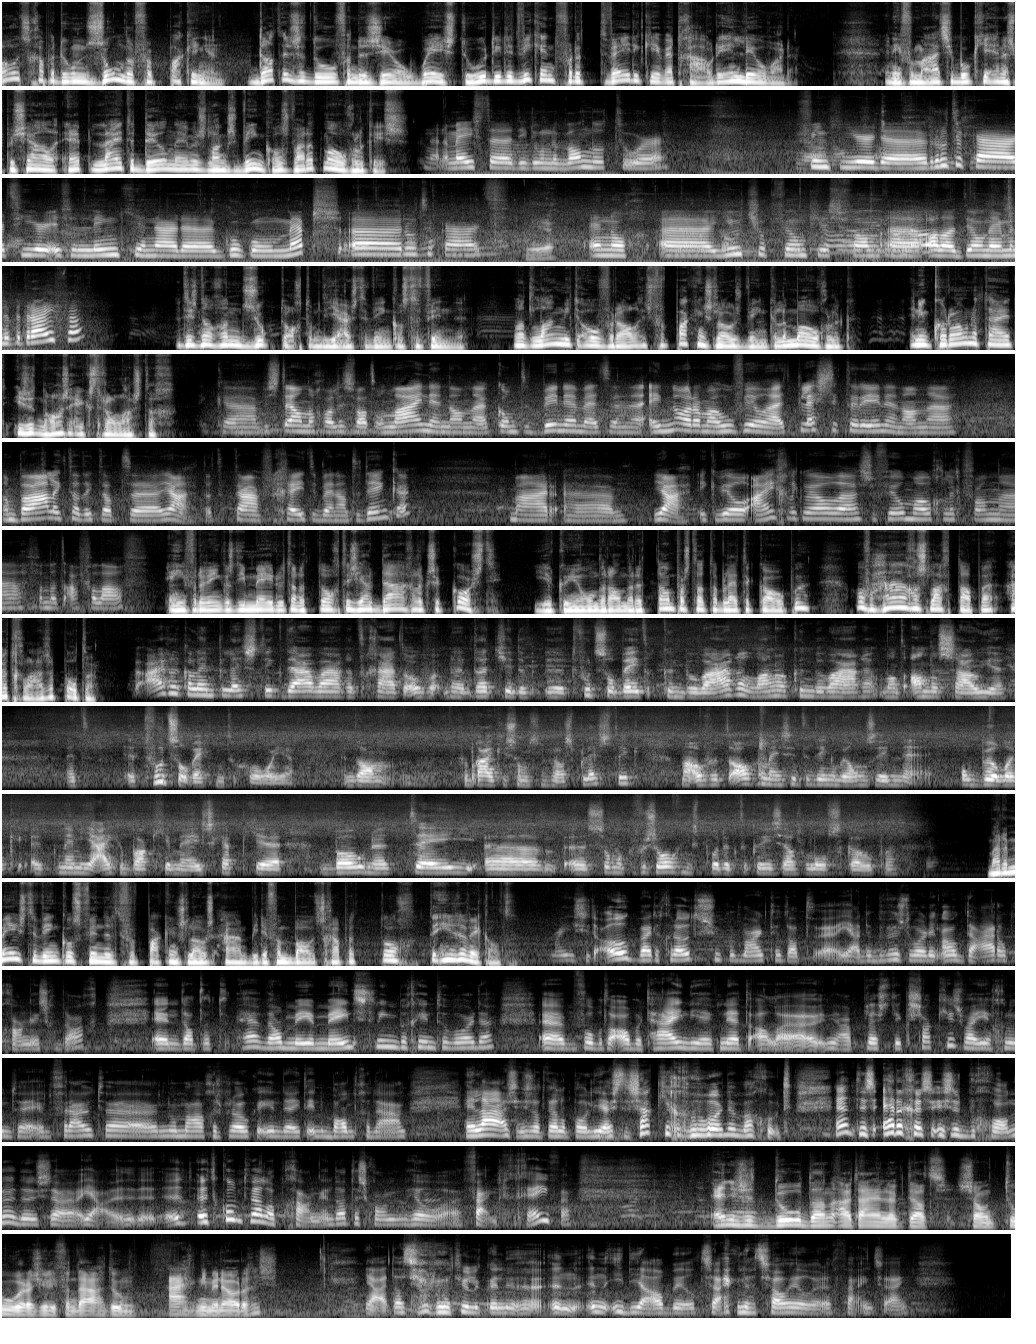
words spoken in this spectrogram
Boodschappen doen zonder verpakkingen. Dat is het doel van de Zero Waste Tour die dit weekend voor de tweede keer werd gehouden in Leeuwarden. Een informatieboekje en een speciale app leidt de deelnemers langs winkels waar het mogelijk is. Nou, de meesten die doen de wandeltour. Vind je hier de routekaart. Hier is een linkje naar de Google Maps uh, routekaart. En nog uh, YouTube filmpjes van uh, alle deelnemende bedrijven. Het is nog een zoektocht om de juiste winkels te vinden. Want lang niet overal is verpakkingsloos winkelen mogelijk. En in coronatijd is het nog eens extra lastig. Ik uh, bestel nog wel eens wat online en dan uh, komt het binnen met een enorme hoeveelheid plastic erin. En dan, uh, dan baal ik dat ik, dat, ja, dat ik daar vergeten ben aan te denken. Maar ja, ik wil eigenlijk wel zoveel mogelijk van, van dat afval af. Een van de winkels die meedoet aan de tocht is jouw dagelijkse kost. Hier kun je onder andere tandpasta-tabletten kopen of hagelslagtappen uit glazen potten eigenlijk alleen plastic daar waar het gaat over dat je de, het voedsel beter kunt bewaren, langer kunt bewaren. Want anders zou je het, het voedsel weg moeten gooien. En dan gebruik je soms nog wel eens plastic. Maar over het algemeen zitten dingen bij ons in eh, op bulk. Neem je eigen bakje mee, schep je bonen, thee, uh, sommige verzorgingsproducten kun je zelfs loskopen. Maar de meeste winkels vinden het verpakkingsloos aanbieden van boodschappen toch te ingewikkeld. Je ziet ook bij de grote supermarkten dat uh, ja, de bewustwording ook daar op gang is gebracht. En dat het hè, wel meer mainstream begint te worden. Uh, bijvoorbeeld Albert Heijn die heeft net alle ja, plastic zakjes waar je groente en fruit uh, normaal gesproken in deed in de band gedaan. Helaas is dat wel een polyester zakje geworden, maar goed. Hè, het is ergens is het begonnen, dus ja, het, het, komt wel op gang. En dat is gewoon heel fijn gegeven. En is het doel dan uiteindelijk dat zo'n tour als jullie vandaag doen eigenlijk niet meer nodig is? Ja, dat zou natuurlijk een, een, een ideaal beeld zijn. Dat zou heel erg fijn zijn.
